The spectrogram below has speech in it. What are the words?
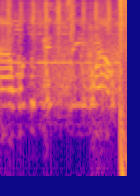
ride with the 15 round.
